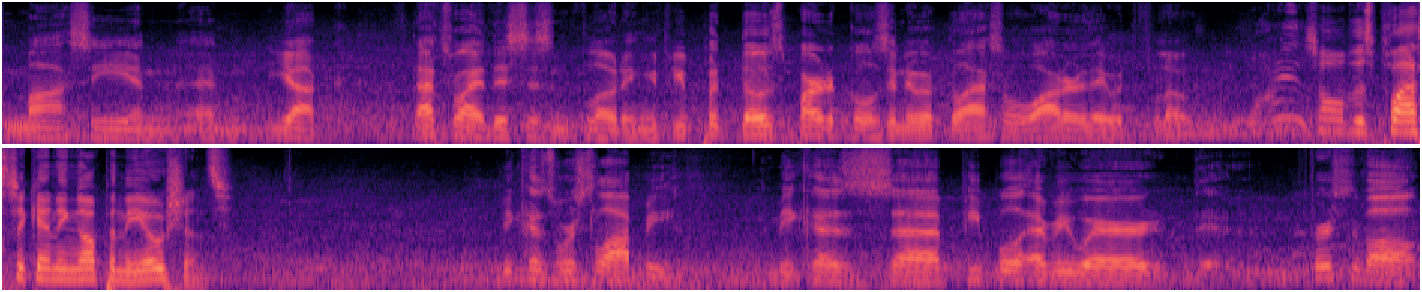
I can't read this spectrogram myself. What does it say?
mossy and, and yuck. That's why this isn't floating. If you put those particles into a glass of water, they would float. Why is all this plastic ending up in the oceans? Because we're sloppy. Because uh, people everywhere, first of all,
